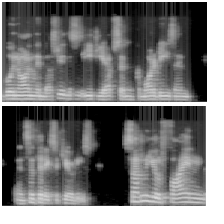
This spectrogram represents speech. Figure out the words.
going on in the industry. This is ETFs and commodities and, and synthetic securities. Suddenly you'll find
